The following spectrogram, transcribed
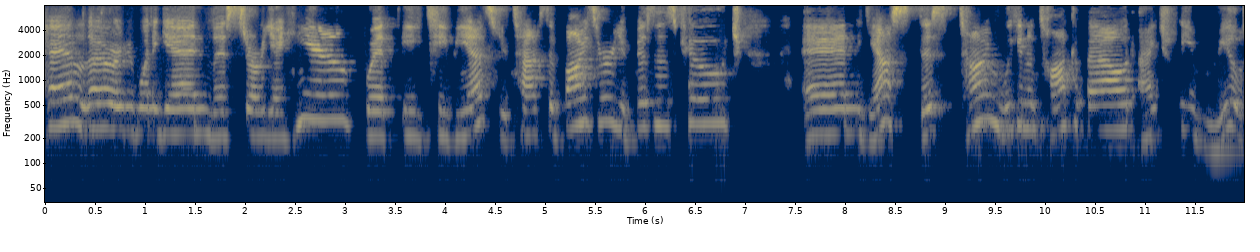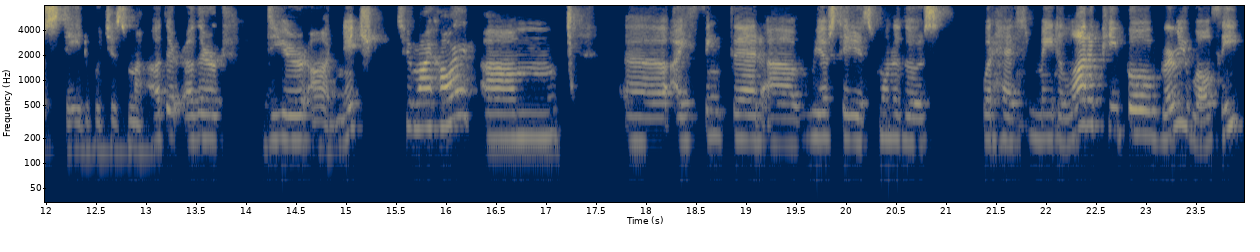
Hello, everyone, again. Liz Soria here with ETBS, your tax advisor, your business coach. And yes, this time we're going to talk about actually real estate, which is my other other dear uh, niche to my heart. Um, uh, I think that uh, real estate is one of those what has made a lot of people very wealthy.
